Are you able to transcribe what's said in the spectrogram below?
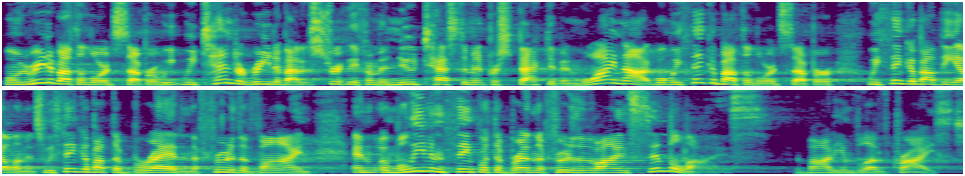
When we read about the Lord's Supper, we, we tend to read about it strictly from a New Testament perspective. And why not? When we think about the Lord's Supper, we think about the elements. We think about the bread and the fruit of the vine. And, and we'll even think what the bread and the fruit of the vine symbolize the body and blood of Christ.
